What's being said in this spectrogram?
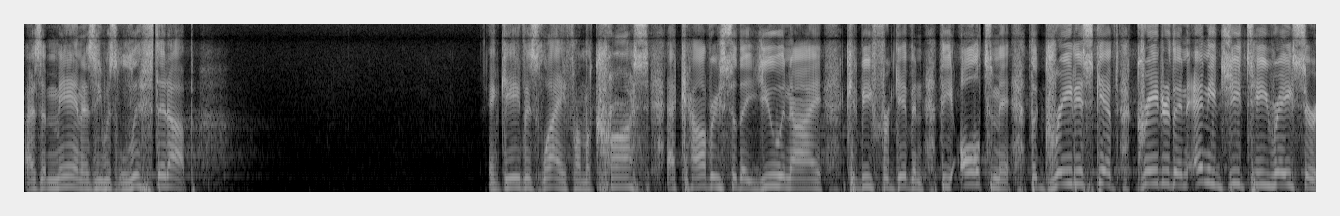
As a man, as he was lifted up and gave his life on the cross at Calvary so that you and I could be forgiven. The ultimate, the greatest gift, greater than any GT racer,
